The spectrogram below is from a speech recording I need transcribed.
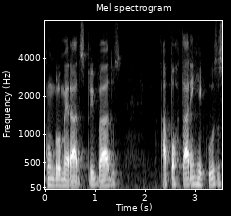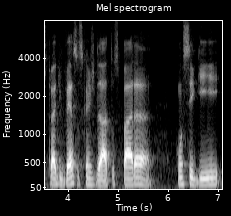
conglomerados privados aportarem recursos para diversos candidatos para conseguir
